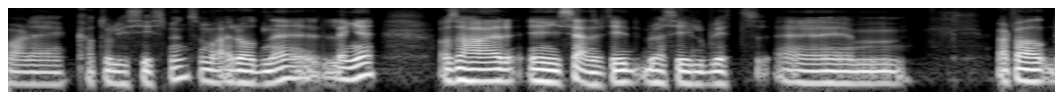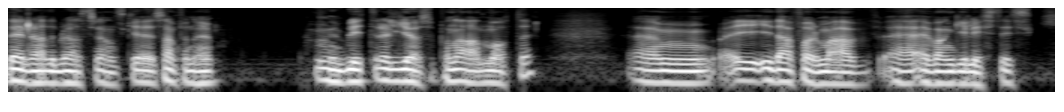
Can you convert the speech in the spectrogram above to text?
var det katolisismen som var rådende lenge. Og så har i senere tid Brasil blitt, i hvert fall deler av det brasilianske samfunnet, blitt religiøse på en annen måte. I da form av evangelistisk,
